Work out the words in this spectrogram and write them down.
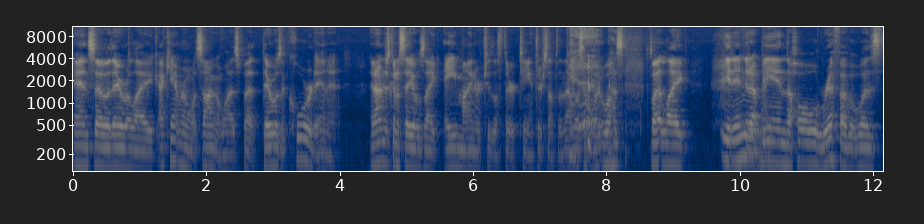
and so they were like i can't remember what song it was but there was a chord in it and i'm just going to say it was like a minor to the 13th or something that wasn't what it was but like it ended You're up being the whole riff of it was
